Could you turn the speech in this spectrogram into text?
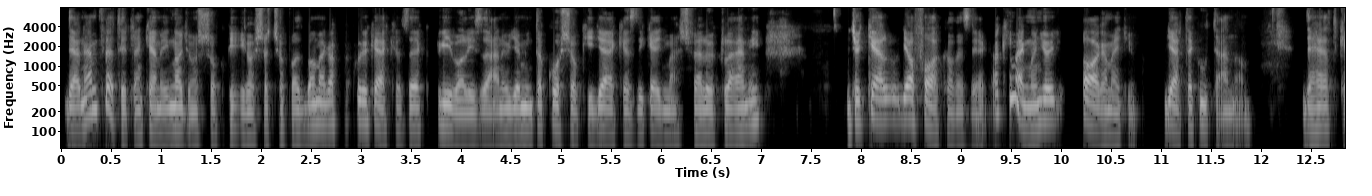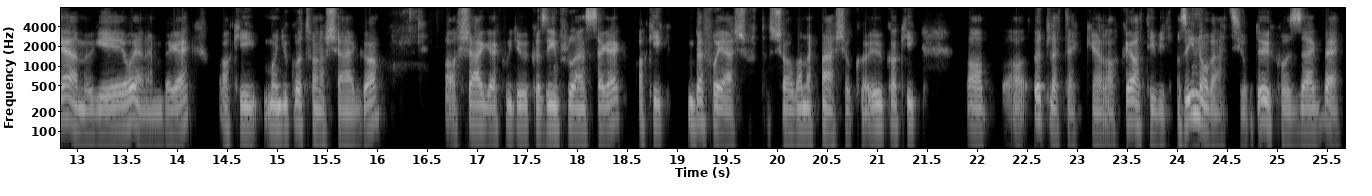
De nem feltétlen kell még nagyon sok piros a csapatban, meg akkor ők elkezdenek rivalizálni, ugye, mint a kosok így elkezdik egymást felöklelni. Úgyhogy kell ugye a falka vezér, aki megmondja, hogy arra megyünk, gyertek utánam. De hát kell mögé olyan emberek, aki mondjuk ott van a sárga, a sárgák ugye ők az influencerek, akik befolyással vannak másokkal, ők akik a, a ötletekkel, a kreativit, az innovációt ők hozzák be,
